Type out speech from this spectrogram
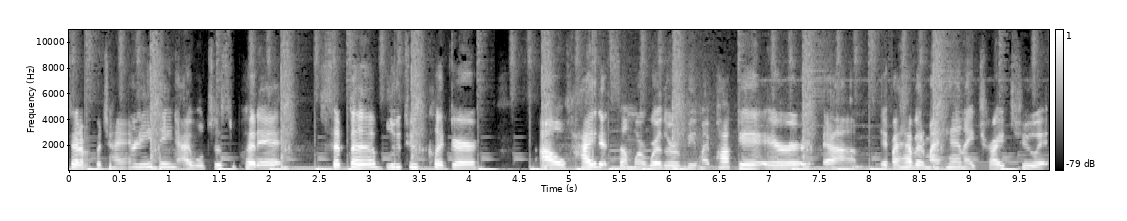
set up a timer or anything. I will just put it, set the Bluetooth clicker. I'll hide it somewhere, whether it be in my pocket or um, if I have it in my hand, I try to it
